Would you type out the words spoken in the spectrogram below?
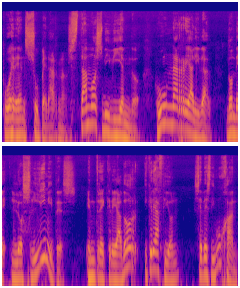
pueden superarnos. Estamos viviendo una realidad donde los límites entre creador y creación se desdibujan,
